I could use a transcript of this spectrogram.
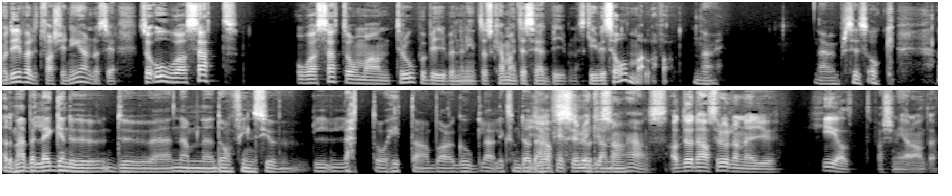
Och det är väldigt fascinerande att se. Så oavsett, oavsett om man tror på Bibeln eller inte så kan man inte säga att Bibeln har skrivits om i alla fall. Nej. Nej, men precis. Och ja, de här beläggen du, du äh, nämner, de finns ju lätt att hitta, bara googla. Liksom Döda ja, finns hur mycket som helst. Ja, Döda havsrullarna är ju helt fascinerande.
